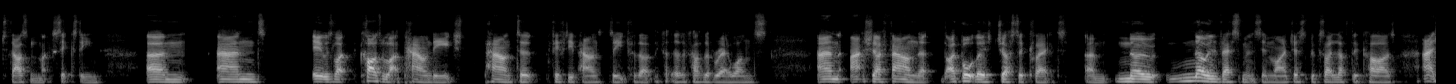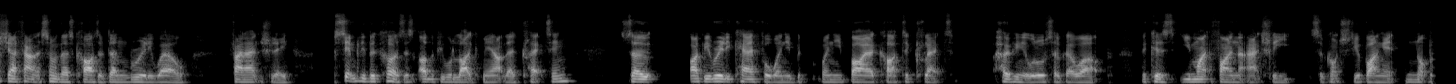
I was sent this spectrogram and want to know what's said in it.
2016. Um, and it was like the cards were like a pound each, pound to 50 pounds each for that. because There's a couple of rare ones. And actually, I found that I bought those just to collect. Um, no, no investments in mine, just because I love the cards. Actually, I found that some of those cards have done really well financially, simply because there's other people like me out there collecting. So I'd be really careful when you when you buy a card to collect, hoping it will also go up, because you might find that actually subconsciously you're buying it not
